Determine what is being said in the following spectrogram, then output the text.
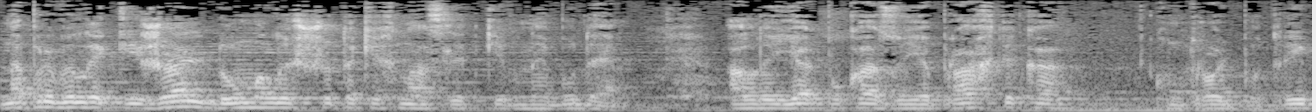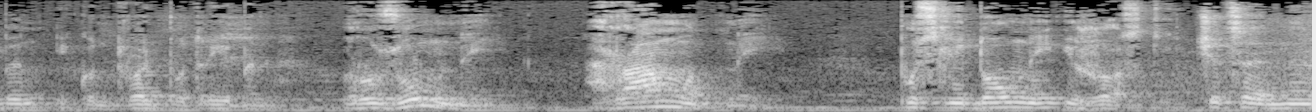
На превеликий жаль, думали, що таких наслідків не буде. Але як показує практика, контроль потрібен і контроль потрібен розумний, грамотний, послідовний і жорсткий. Чи це не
